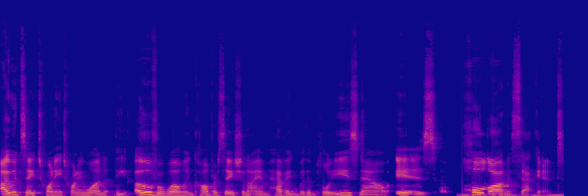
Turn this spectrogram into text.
I would say 2021, the overwhelming conversation I am having with employees now is hold on a second.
